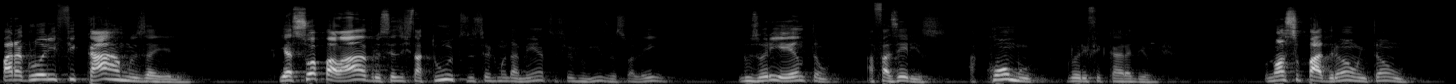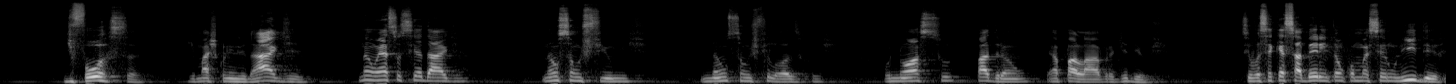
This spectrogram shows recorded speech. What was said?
para glorificarmos a Ele. E a Sua palavra, os seus estatutos, os seus mandamentos, os seus juízos, a Sua lei, nos orientam a fazer isso, a como glorificar a Deus. O nosso padrão, então, de força, de masculinidade, não é a sociedade, não são os filmes, não são os filósofos. O nosso padrão é a palavra de Deus. Se você quer saber então como é ser um líder,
